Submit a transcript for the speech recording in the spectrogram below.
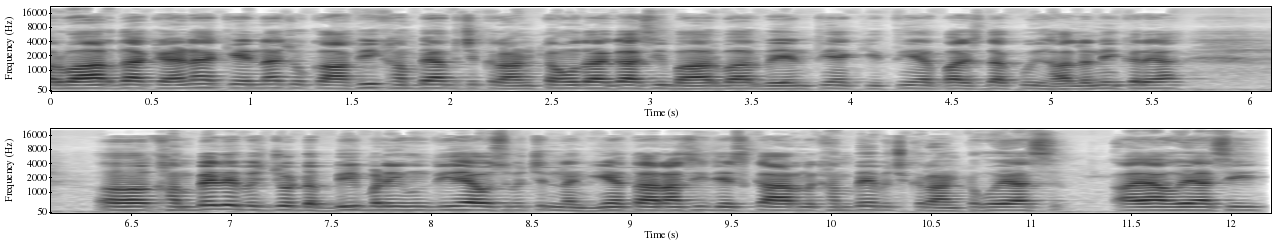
ਪਰਿਵਾਰ ਦਾ ਕਹਿਣਾ ਹੈ ਕਿ ਇਹਨਾਂ ਚੋਂ ਕਾਫੀ ਖੰਭਿਆਂ ਵਿੱਚ ਕਰੰਟ ਆਉਂਦਾ ਹੈਗਾ। ਅਸੀਂ ਬਾਰ-ਬਾਰ ਬੇਨਤੀਆਂ ਕੀਤੀਆਂ, ਪਰ ਇਸ ਦਾ ਕੋਈ ਹੱਲ ਨਹੀਂ ਕਰਿਆ। ਖੰਭੇ ਦੇ ਵਿੱਚ ਜੋ ਡੱਬੀ ਬਣੀ ਹੁੰਦੀ ਹੈ, ਉਸ ਵਿੱਚ ਨੰਗੀਆਂ ਤਾਰਾਂ ਸੀ, ਜਿਸ ਕਾਰਨ ਖੰਭੇ ਵਿੱਚ ਕਰੰਟ ਹੋਇਆ ਸ- ਆਇਆ ਹੋਇਆ ਸੀ।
